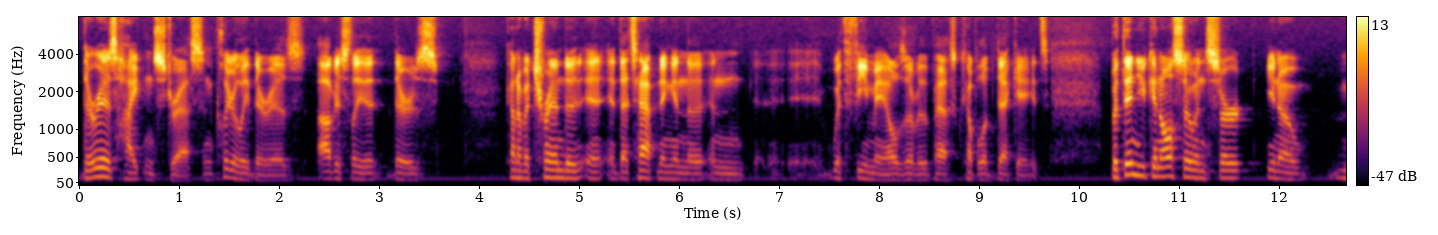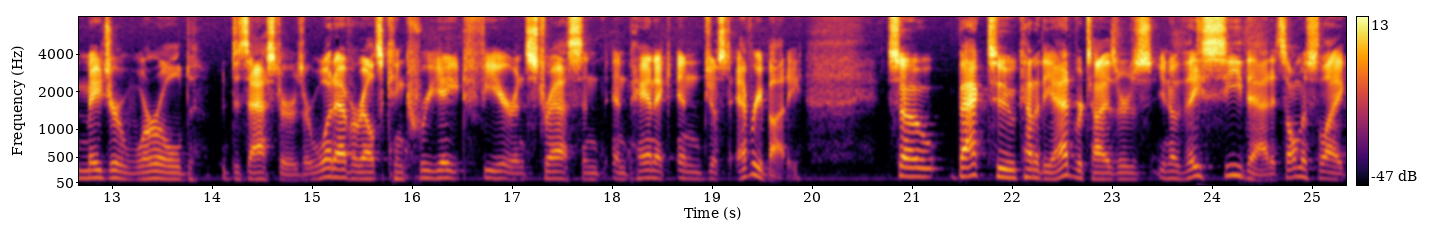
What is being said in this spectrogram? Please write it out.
there is heightened stress, and clearly there is. Obviously, uh, there's kind of a trend in, in, that's happening in the in with females over the past couple of decades. But then you can also insert, you know, major world disasters or whatever else can create fear and stress and, and panic in just everybody. So back to kind of the advertisers, you know, they see that. It's almost like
